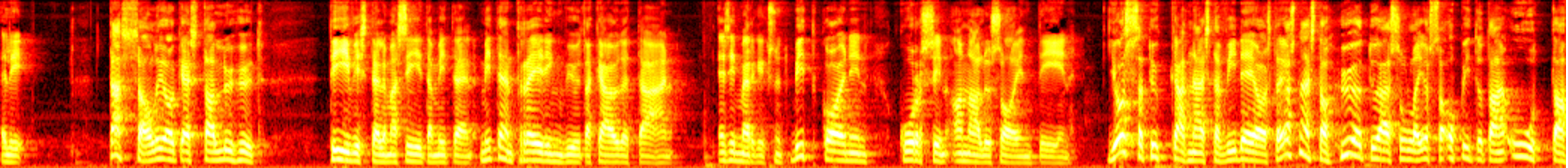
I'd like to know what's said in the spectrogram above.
Eli tässä oli oikeastaan lyhyt tiivistelmä siitä, miten, miten TradingViewtä käytetään esimerkiksi nyt Bitcoinin kurssin analysointiin. Jos sä tykkäät näistä videoista, jos näistä on hyötyä sulle, jos sä opit jotain uutta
